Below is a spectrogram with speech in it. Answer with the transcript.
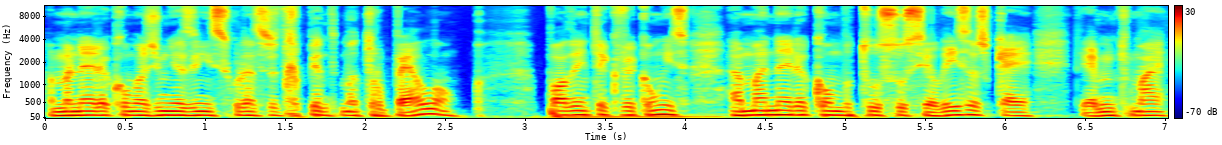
a maneira como as minhas inseguranças de repente me atropelam, podem ter que ver com isso. A maneira como tu socializas, que é, é muito mais.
